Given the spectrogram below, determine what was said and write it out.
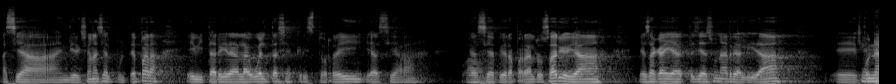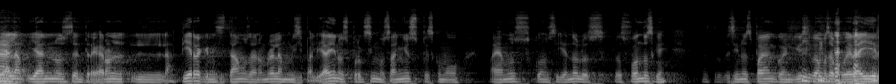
hacia, en dirección hacia el Pulté para evitar ir a la vuelta hacia Cristo Rey y hacia, hacia Piedra para el Rosario. Ya, ya esa calle ya, pues ya es una realidad. Eh, Que porque ya, la- ya nos entregaron la tierra que necesitábamos a nombre de la municipalidad y en los próximos años, pues como vayamos consiguiendo los, los fondos que nuestros vecinos pagan con el UCI, vamos a poder ir,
